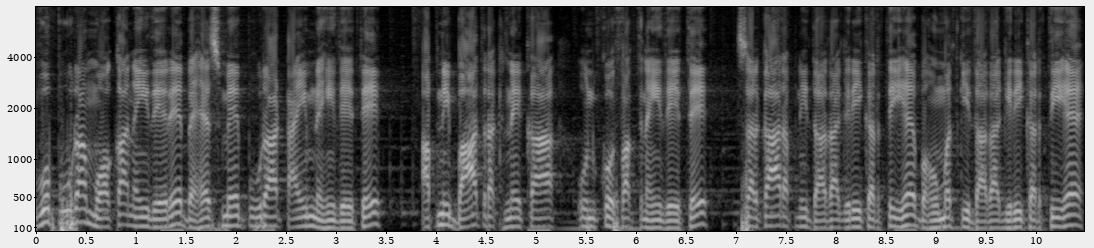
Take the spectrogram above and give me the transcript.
वो पूरा मौका नहीं दे रहे, बहस में पूरा टाइम नहीं देते। अपनी बात रखने का उनको वक्त नहीं देते। सरकार अपनी दादागिरी करती है, बहुमत की दादागिरी करती है।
